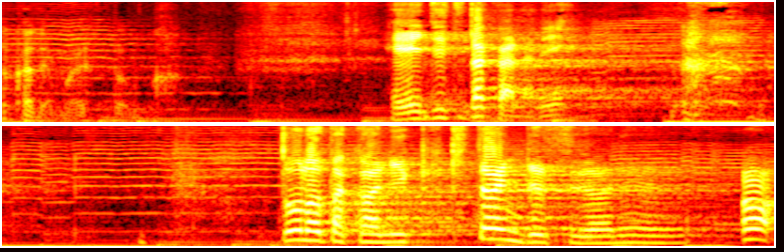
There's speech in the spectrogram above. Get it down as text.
中で迷ったのか。平日だからね。どなたかに聞きたいんですがね。あ。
